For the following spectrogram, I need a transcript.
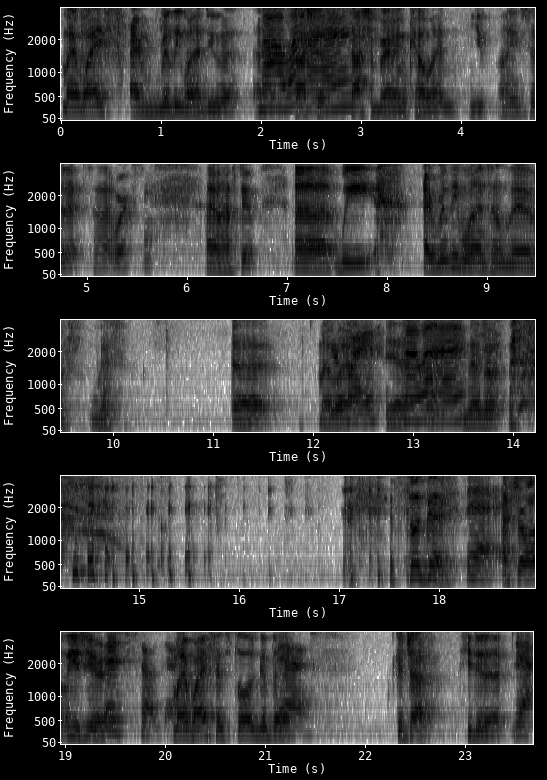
my wife. I really want to do a, a Sasha. Sacha Baron Cohen. You oh you just did it, so that works. I don't have to. Uh, we I really wanted to live with uh, my Your wife. wife. Yeah, My but- wife. No, don't. it's still good. Yeah. After all these years, It's so good. My wife is still a good bit. yeah. Good job. He did it. Yeah.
